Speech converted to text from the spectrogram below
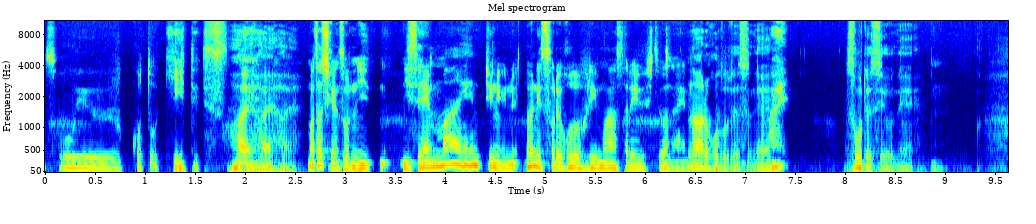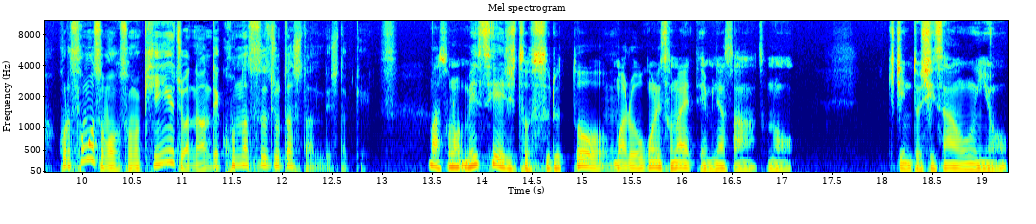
そういうことを聞いてですね。はいはいはい。まあ確かにその2000万円っていうのにそれほど振り回される必要はないなるほどですね。はい。そうですよね。これそもそもその金融庁はなんでこんな数字を出したんでしたっけ？まあそのメッセージとすると、うん、まあ老後に備えて皆さん、その、きちんと資産運用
